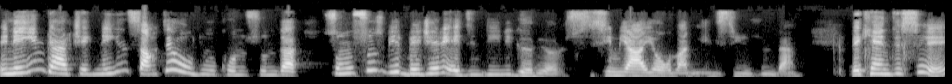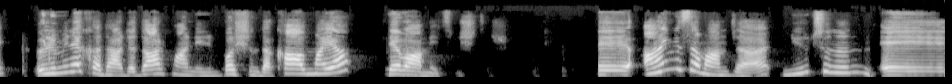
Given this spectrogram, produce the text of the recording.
ve neyin gerçek, neyin sahte olduğu konusunda sonsuz bir beceri edindiğini görüyoruz simyaya olan ilgisi yüzünden. Ve kendisi ölümüne kadar da darphanenin başında kalmaya devam etmiştir. Ee, aynı zamanda Newton'un e,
